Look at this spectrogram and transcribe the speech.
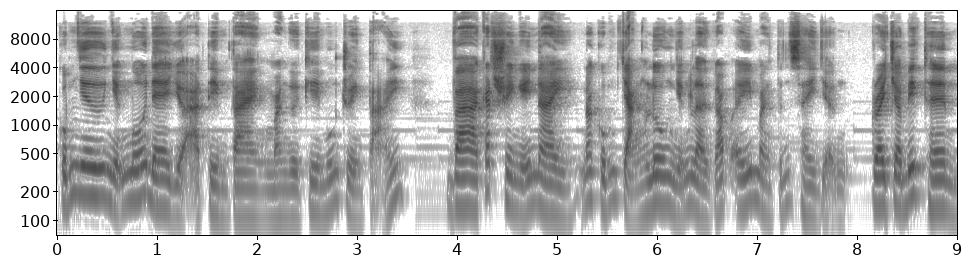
cũng như những mối đe dọa tiềm tàng mà người kia muốn truyền tải. Và cách suy nghĩ này nó cũng chặn luôn những lời góp ý mang tính xây dựng. Ray cho biết thêm,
